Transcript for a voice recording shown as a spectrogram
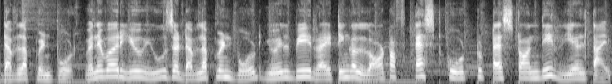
development board. Whenever you use a development board you will be writing a lot of test code to test on the real time.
